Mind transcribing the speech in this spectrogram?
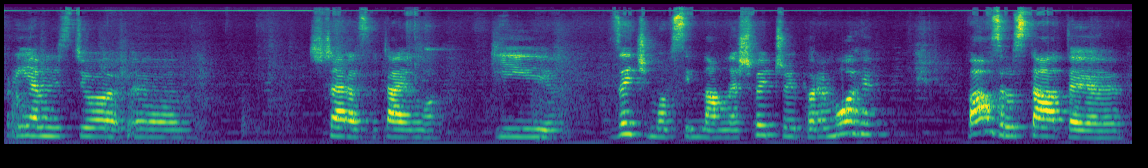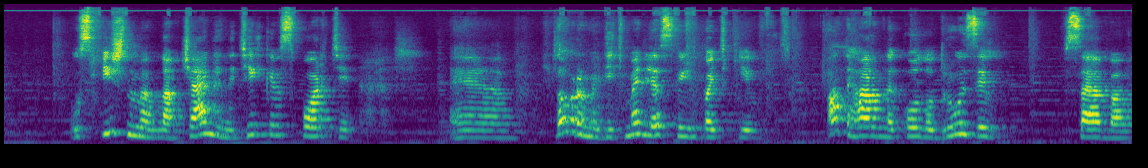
Приємністю е, ще раз вітаємо і зичимо всім нам найшвидшої перемоги. Вам зростати успішними в навчанні, не тільки в спорті, е, добрими дітьми для своїх батьків, мати гарне коло друзів в себе,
